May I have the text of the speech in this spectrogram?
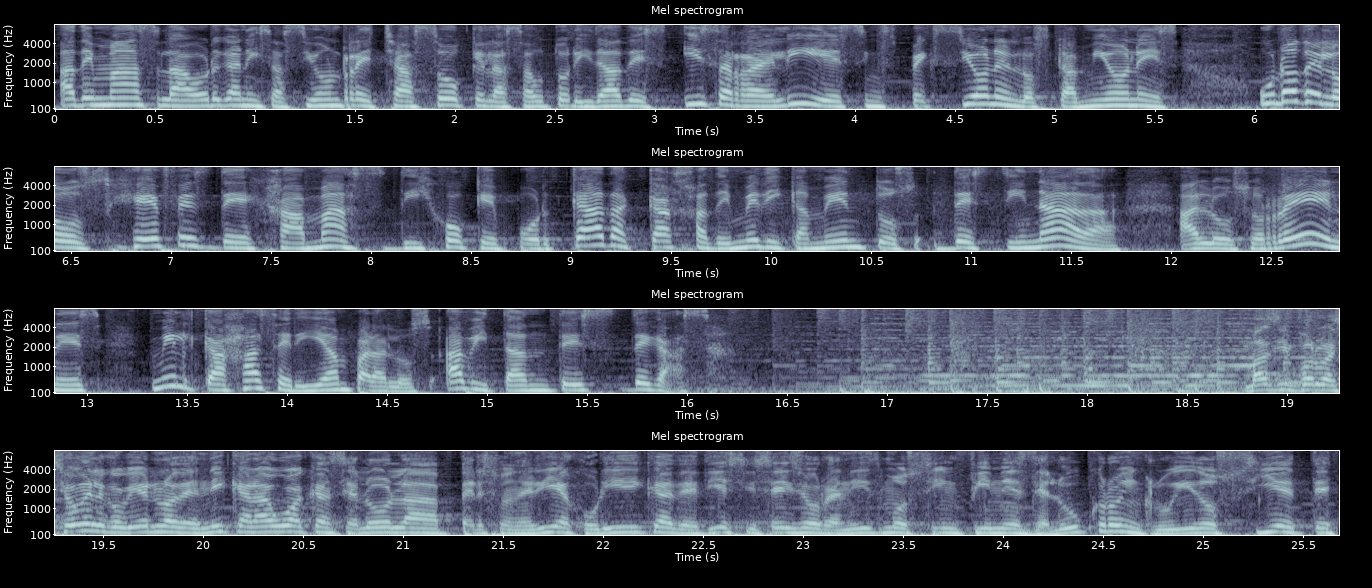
Además, la organización rechazó que las autoridades israelíes inspeccionen los camiones. Uno de los jefes de Hamas dijo que por cada caja de medicamentos destinada a los rehenes, mil cajas serían para los habitantes de Gaza. Más información, el gobierno de Nicaragua canceló la personería jurídica de 16 organismos sin fines de lucro, incluidos 7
